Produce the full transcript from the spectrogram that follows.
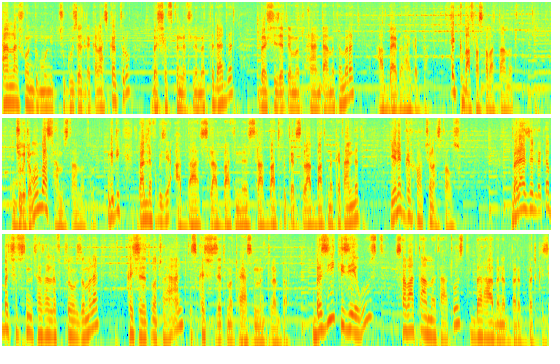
ታናሽ ወንድሙን እጅጉ ዘለቀን አስከትሎ በሽፍትነት ለመተዳደር በ1921 ዓ ም አባይ በረሃ ገባ። ልክ በ17 ዓመቱ እጅጉ ደግሞ በ15 ዓመቱ ነው። እንግዲህ ባለፈው ጊዜ አባት ስለ አባትነት፣ ስለ አባት ፍቅር፣ ስለ አባት መከታነት የነገርኳቸውን አስታውሱ። በላይ ዘለቀ በሽፍትነት ያሳለፋቸው ዘመናት ከ1921 እስከ 1928 ነበር። በዚህ ጊዜ ውስጥ ሰባት ዓመታት ውስጥ በረሃ በነበረበት ጊዜ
